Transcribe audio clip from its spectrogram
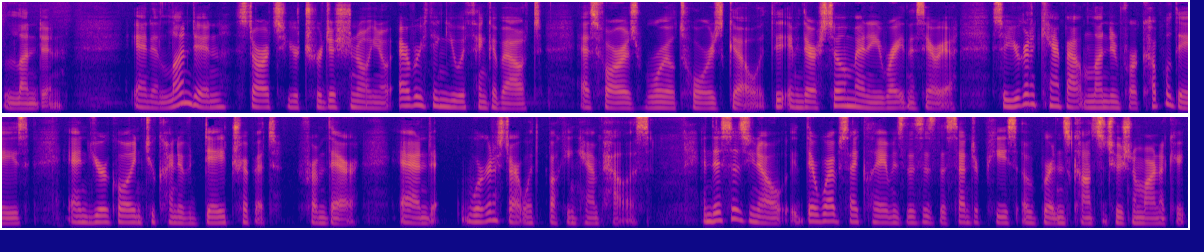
London. And in London starts your traditional, you know, everything you would think about as far as royal tours go. I mean, there are so many right in this area. So you're going to camp out in London for a couple days and you're going to kind of day trip it from there. And we're going to start with Buckingham Palace. And this is, you know, their website claims this is the centerpiece of Britain's constitutional monarchy.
